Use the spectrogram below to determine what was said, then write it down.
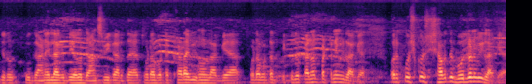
ਜਦੋਂ ਕੋਈ ਗਾਣੇ ਲੱਗਦੇ ਆ ਉਦੋਂ ਡਾਂਸ ਵੀ ਕਰਦਾ ਹੈ ਥੋੜਾ ਬਹੁਤਾ ਖੜਾ ਵੀ ਹੋਣ ਲੱਗ ਗਿਆ ਥੋੜਾ ਬਹੁਤਾ ਇੱਕ ਦੋ ਕਦਮ ਪੱਟਣ ਵੀ ਲੱਗ ਗਿਆ ਔਰ ਕੁਝ ਕੁਝ ਸ਼ਬਦ ਬੋਲਣ ਵੀ ਲੱਗ ਗਿਆ।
